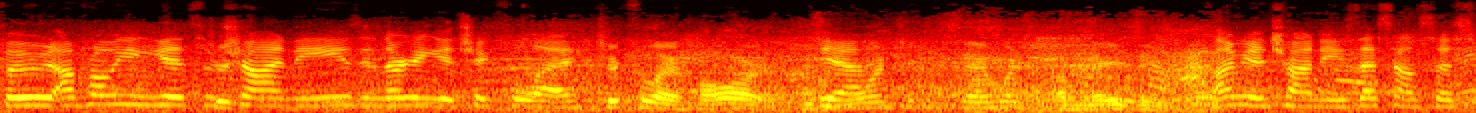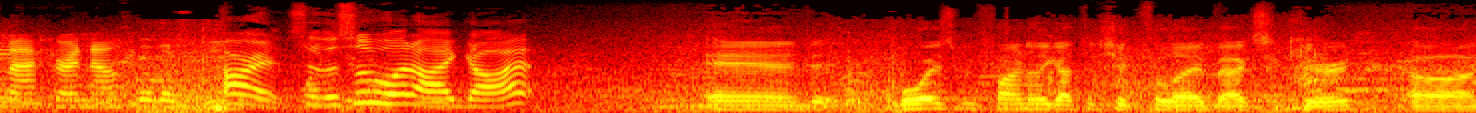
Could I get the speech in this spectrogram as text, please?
food. I'm probably gonna get some Chick- Chinese and they're gonna get Chick-fil-A. Chick-fil-A hard. Just Yeah. one chicken sandwich, amazing. I'm getting Chinese. That sounds so smack right now. Alright, so this is what I got. And boys, we finally got the Chick-fil-A bag secured. Uh,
